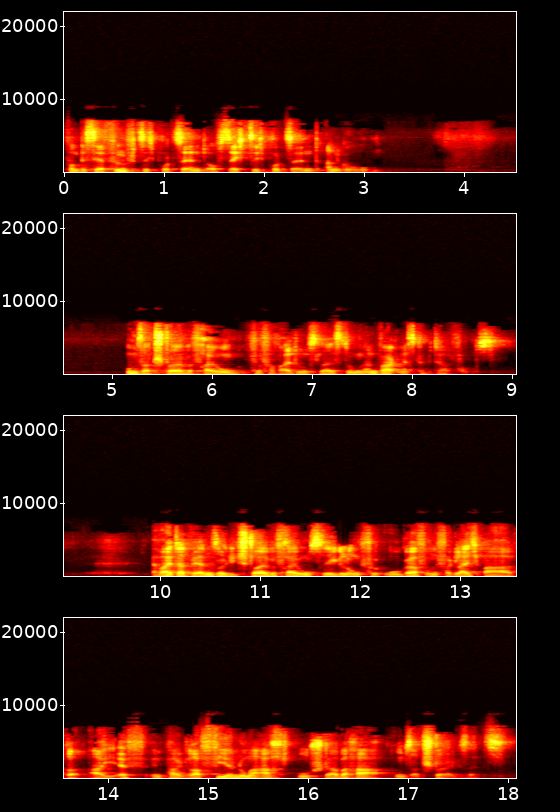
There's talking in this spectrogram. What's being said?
von bisher 50% auf 60% angehoben. Umsatzsteuerbefreiung für Verwaltungsleistungen an Wagniskapitalfonds Erweitert werden soll die Steuerbefreiungsregelung für OGAF und vergleichbare AIF in § 4 Nr. 8 Buchstabe h Umsatzsteuergesetz.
